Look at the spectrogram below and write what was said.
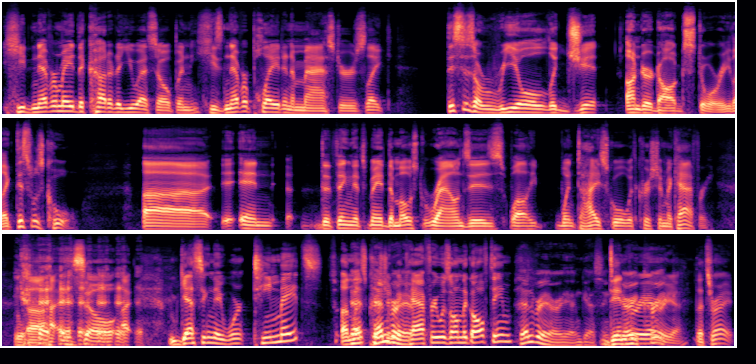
He'd never made the cut at a US Open. He's never played in a Masters. Like this is a real legit underdog story. Like this was cool. Uh, and the thing that's made the most rounds is well, he went to high school with Christian McCaffrey. Uh, so I, I'm guessing they weren't teammates unless Christian Denver- McCaffrey was on the golf team. Denver area, I'm guessing. Denver Cherry Creek. area. That's right.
